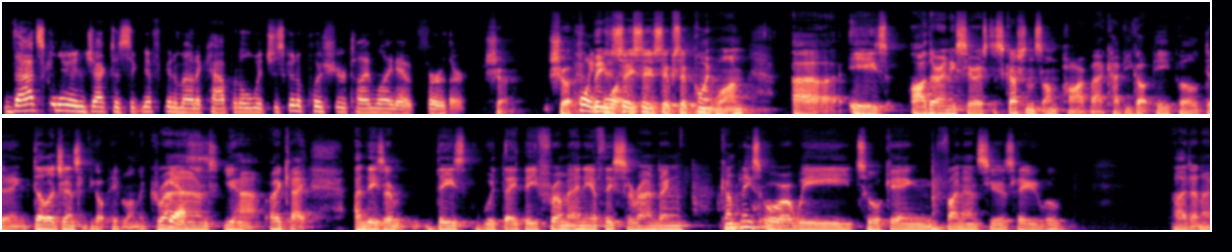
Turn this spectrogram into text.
that's going to inject a significant amount of capital, which is going to push your timeline out further. Sure, sure. Point but, one. So, so, so, so, point one uh, is are there any serious discussions on Parbec? Have you got people doing diligence? Have you got people on the ground? Yes. You have. Okay. And these are these would they be from any of the surrounding companies or are we talking financiers who will I don't know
